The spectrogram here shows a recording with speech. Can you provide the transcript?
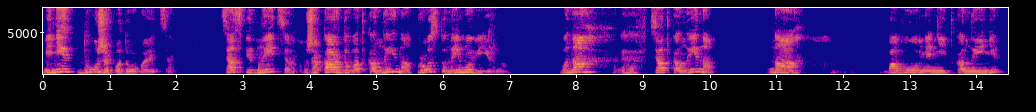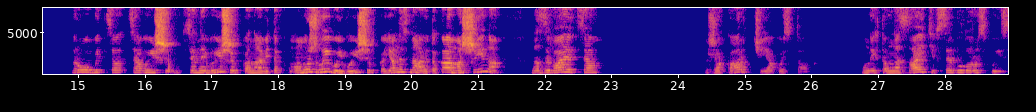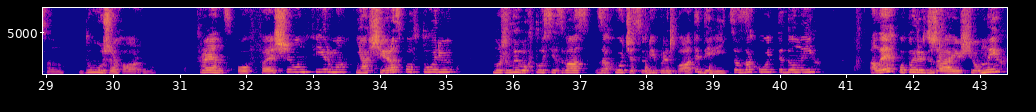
Мені дуже подобається. Ця спідниця, жакардова тканина, просто неймовірна. Вона, е, ця тканина на бавовняній тканині робиться. Ця виш... Це не вишивка навіть, так, можливо, і вишивка. Я не знаю. Така машина називається Жакард чи якось так. У них там на сайті все було розписано. Дуже гарно. Friends of Fashion фірма. Я ще раз повторюю. Можливо, хтось із вас захоче собі придбати. Дивіться, заходьте до них. Але попереджаю, що в них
